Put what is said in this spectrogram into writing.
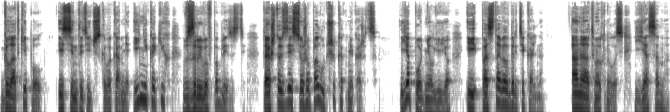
гладкий пол из синтетического камня и никаких взрывов поблизости. Так что здесь все же получше, как мне кажется. Я поднял ее и поставил вертикально. Она отмахнулась. Я сама.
